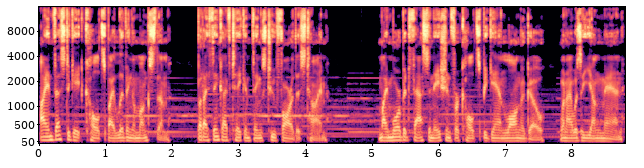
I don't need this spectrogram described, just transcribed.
I investigate cults by living amongst them, but I think I've taken things too far this time. My morbid fascination for cults began long ago when I was a young man,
